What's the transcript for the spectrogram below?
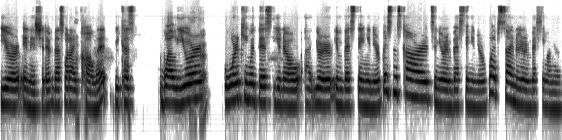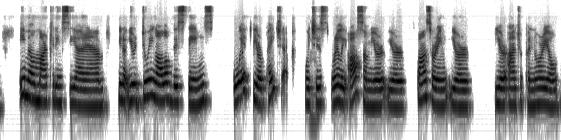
your initiative. That's what I okay. call it because while you're okay. working with this, you know, uh, you're investing in your business cards and you're investing in your website and you're investing on your email marketing CRM. You know, you're doing all of these things with your paycheck, which mm-hmm. is really awesome. You're you're sponsoring your your entrepreneurial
